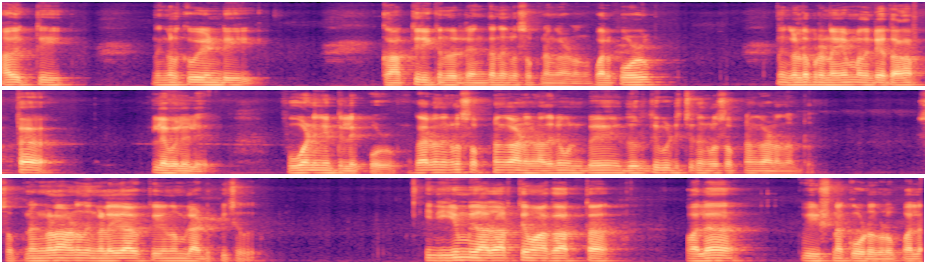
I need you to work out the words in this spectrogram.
ആ വ്യക്തി നിങ്ങൾക്ക് വേണ്ടി കാത്തിരിക്കുന്ന ഒരു രംഗം നിങ്ങൾ സ്വപ്നം കാണുന്നു. പലപ്പോഴും നിങ്ങളുടെ പ്രണയം അതിന്റെ യഥാർത്ഥ ലെവലിൽ പൂവണിഞ്ഞിട്ടില്ല ഇപ്പോഴും. കാരണം നിങ്ങൾ സ്വപ്നം കാണുകയാണ്. അതിന് മുൻപേ ധൃതി പിടിച്ച് നിങ്ങൾ സ്വപ്നം കാണുന്നുണ്ട്. സ്വപ്നങ്ങളാണ് നിങ്ങളെ ആ വ്യക്തിയെ തമ്മിൽ അടുപ്പിച്ചത്. ഇനിയും യാഥാർത്ഥ്യമാകാത്ത പല വീക്ഷണക്കോടുകളും പല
